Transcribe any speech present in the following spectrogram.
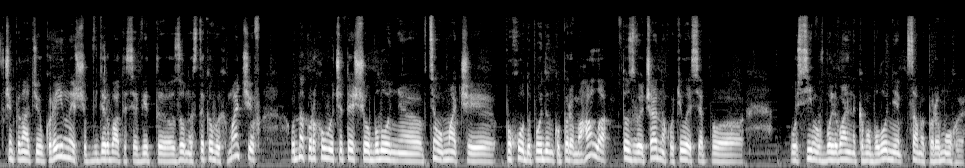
в чемпіонаті України, щоб відірватися від е, зони стикових матчів. Однак, враховуючи те, що оболонь е, в цьому матчі по ходу поєдинку перемагала, то звичайно хотілося б е, усім вболівальникам оболоні саме перемоги.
